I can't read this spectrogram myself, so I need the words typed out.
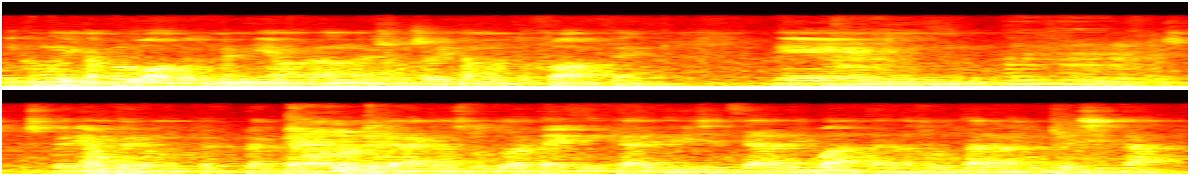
i comuni capoluogo come il mio avranno una responsabilità molto forte e speriamo che per, per, per loro ci anche una struttura tecnica e dirigenziale adeguata ad affrontare la complessità.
